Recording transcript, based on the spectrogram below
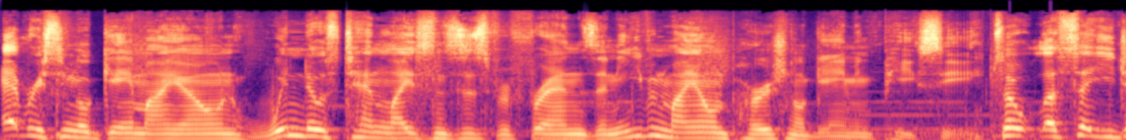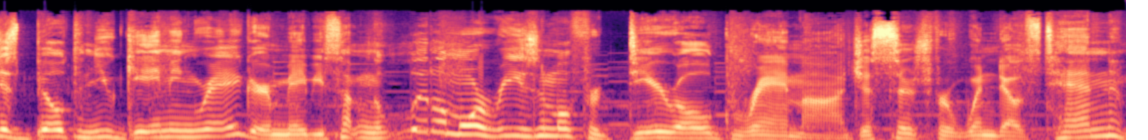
every single game I own, Windows 10 licenses for friends, and even my own personal gaming PC. So let's say you just built a new gaming rig, or maybe something a little more reasonable for dear old grandma. Just search for Windows 10,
